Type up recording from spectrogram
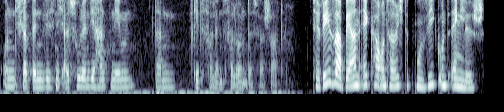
Und ich glaube, wenn wir es nicht als Schule in die Hand nehmen, dann geht es vollends verloren. Das wäre schade. Theresa Bernecker unterrichtet Musik und Englisch.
